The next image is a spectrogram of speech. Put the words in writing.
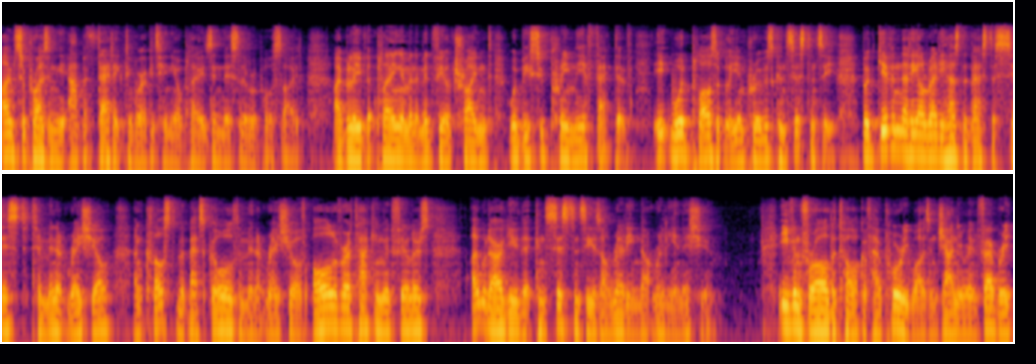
I'm surprisingly apathetic to where Coutinho plays in this Liverpool side. I believe that playing him in a midfield trident would be supremely effective. It would plausibly improve his consistency, but given that he already has the best assist to minute ratio and close to the best goal to minute ratio of all of our attacking midfielders, I would argue that consistency is already not really an issue. Even for all the talk of how poor he was in January and February,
